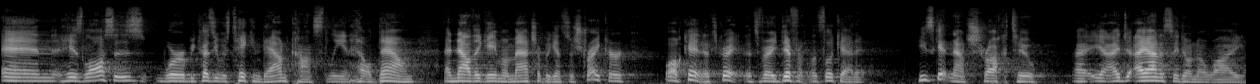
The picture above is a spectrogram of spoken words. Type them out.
and his losses were because he was taken down constantly and held down, and now they gave him a matchup against a striker. Well, okay, that's great. That's very different. Let's look at it. He's getting outstruck too. Uh, yeah, I, I honestly don't know why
